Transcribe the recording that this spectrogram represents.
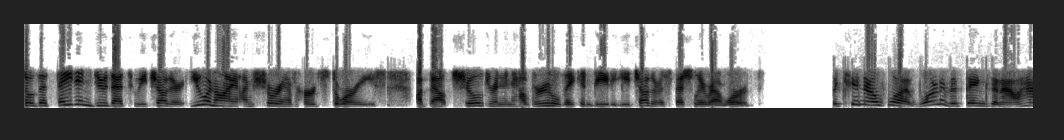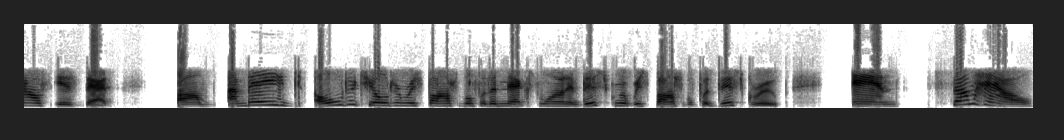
so that they didn't do that to each other? You and I, I'm sure, have heard stories about children and how brutal they can be to each other, especially around words. But you know what? One of the things in our house is that um, I made older children responsible for the next one, and this group responsible for this group. And somehow,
